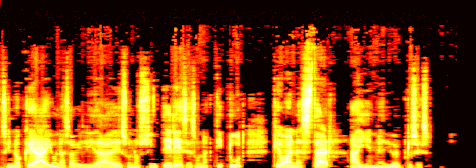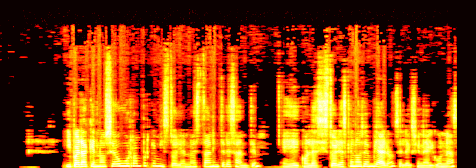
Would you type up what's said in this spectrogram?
sino que hay unas habilidades, unos intereses, una actitud que van a estar ahí en medio del proceso. Y para que no se aburran porque mi historia no es tan interesante, eh, con las historias que nos enviaron, seleccioné algunas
